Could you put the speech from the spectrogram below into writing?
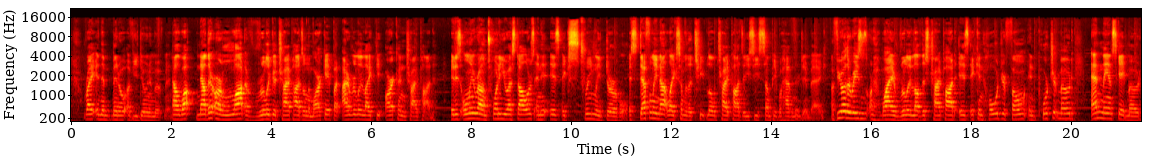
right in the middle of you doing a movement. Now, now there are a lot of really good tripods on the market, but I really like the Arkon tripod. It is only around 20 US dollars and it is extremely durable. It's definitely not like some of the cheap little tripods that you see some people have in their gym bag. A few other reasons on why I really love this tripod is it can hold your phone in portrait mode and landscape mode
